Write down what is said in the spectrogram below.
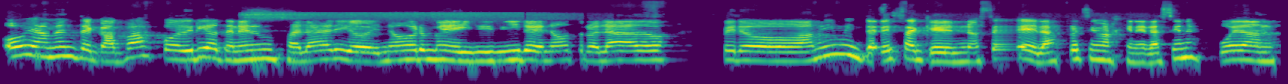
obviamente capaz podría tener un salario enorme y vivir en otro lado, pero a mí me interesa que, no sé, las próximas generaciones puedan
